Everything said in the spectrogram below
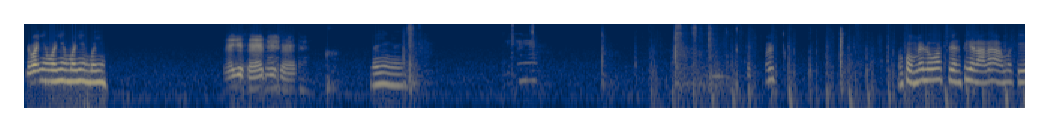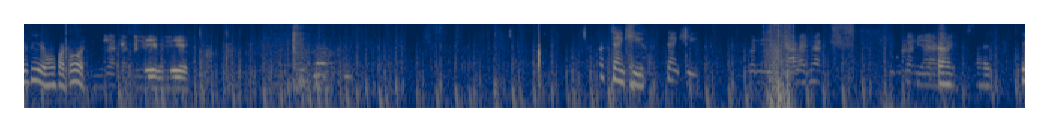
อย่าว่ายิงว่ายิงว่ายิงว่ายิง ไหนจะแสนจะแสนแล้วยังไงเฮ้ยผมไม่รู้ว่าเป็นพี่ลาล่าเมื่อกี้พี่ผมขอโทษ มันดีมันดีพื่อนมียาไหมเพื่อนเพื่อตี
